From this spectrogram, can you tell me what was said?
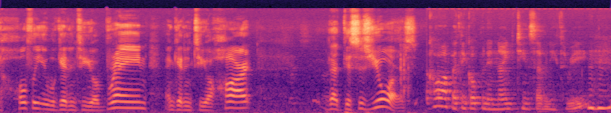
hopefully it will get into your brain and get into your heart that this is yours. Co-op, I think, opened in 1973, mm-hmm.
